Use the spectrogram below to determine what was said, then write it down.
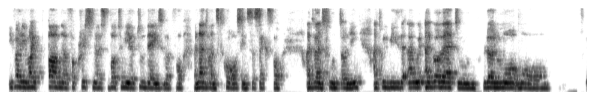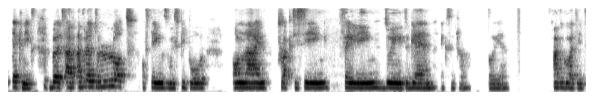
Even if my partner for Christmas bought me a two days for an advanced course in Sussex for advanced wood turning, it will be I will I go there to learn more more techniques. But I've, I've learned a lot of things with people online, practicing, failing, doing it again, etc. So yeah have a go at it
